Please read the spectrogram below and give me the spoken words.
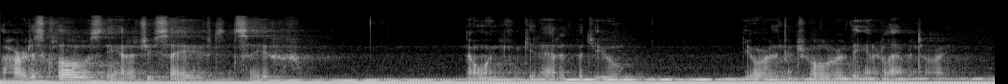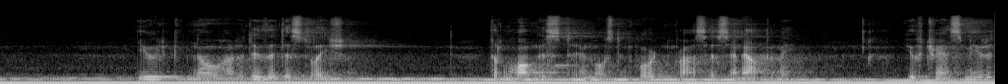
The heart is closed, the energy saved and safe. No one can get at it but you. You are the controller of the inner laboratory. You know how to do the distillation, the longest and most important process in alchemy. You've transmuted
